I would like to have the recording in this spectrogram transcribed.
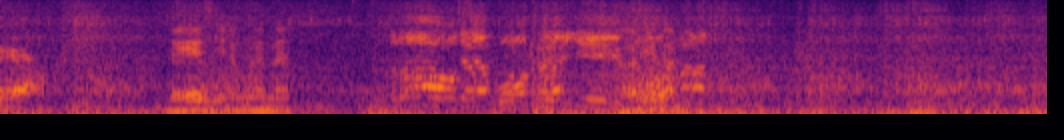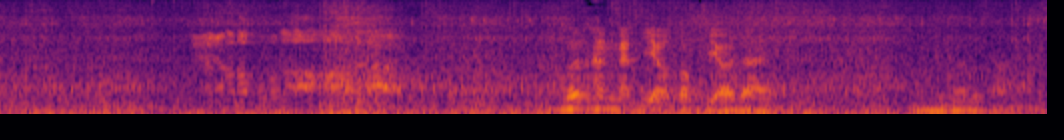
แล้วเดี๋ยวแค่สีน้ำเงินนะเราจะบดขยี้เอาวนี่วัน ก ก่อ มัน นเตรียมรับทหารได้ พื่อทางกันเดียวก็เฟี้ยวได้เบอร์สาม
